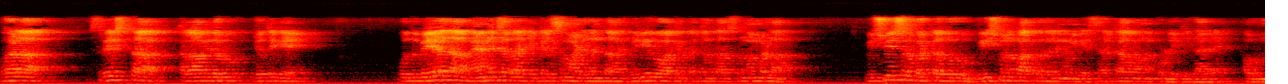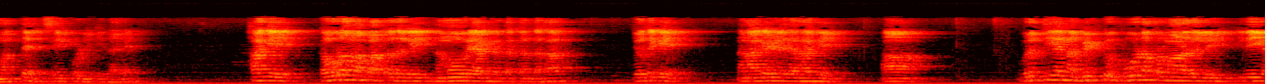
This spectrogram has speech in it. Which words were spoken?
ಬಹಳ ಶ್ರೇಷ್ಠ ಕಲಾವಿದರು ಜೊತೆಗೆ ಒಂದು ಮೇಳದ ಮ್ಯಾನೇಜರ್ ಆಗಿ ಕೆಲಸ ಮಾಡಿದಂತಹ ಹಿರಿಯರು ಆಗಿರ್ತಕ್ಕಂತಹ ಸುನ್ನಂಬಳ ವಿಶ್ವೇಶ್ವರ ಭಟ್ ಅವರು ಭೀಷ್ಮನ ಪಾತ್ರದಲ್ಲಿ ನಮಗೆ ಸಹಕಾರವನ್ನು ಕೊಡಲಿಕ್ಕಿದ್ದಾರೆ. ಅವರು ಮತ್ತೆ ಸೇರಿಕೊಳ್ಳಿಕ್ಕಿದ್ದಾರೆ ಹಾಗೆ ಕೌರವನ ಪಾತ್ರದಲ್ಲಿ ನಮ್ಮವರೇ ಆಗಿರತಕ್ಕಂತಹ ಜೊತೆಗೆ ನಾನು ಆಗ ಹೇಳಿದ ಹಾಗೆ, ಆ ವೃತ್ತಿಯನ್ನ ಬಿಟ್ಟು ಪೂರ್ಣ ಪ್ರಮಾಣದಲ್ಲಿ ಇದೀಗ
